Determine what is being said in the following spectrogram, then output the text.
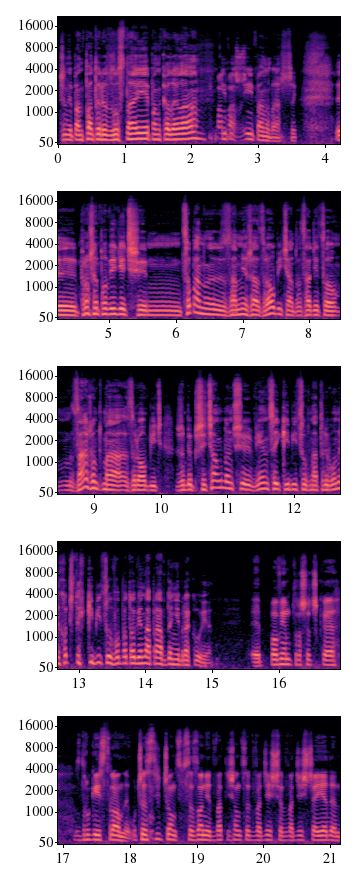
Czyli pan Pater zostaje, pan Kadela pan i, i pan Waszczyk. Y, Proszę powiedzieć, co pan zamierza zrobić, a w zasadzie co zarząd ma zrobić, żeby przyciągnąć więcej kibiców na trybuny, choć tych kibiców w Opotowie naprawdę nie brakuje. E, Powiem troszeczkę z drugiej strony. Uczestnicząc w sezonie 2020-2021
